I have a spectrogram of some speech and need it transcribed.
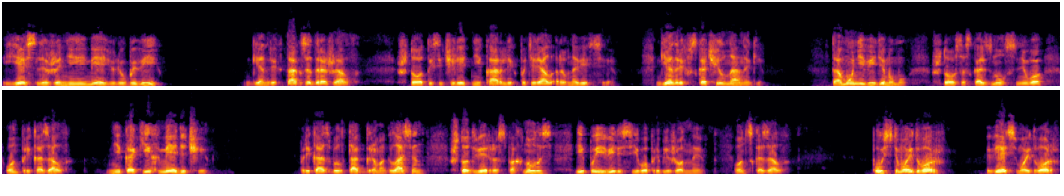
«Если же не имею любви...» Генрих так задрожал, что тысячелетний карлик потерял равновесие. Генрих вскочил на ноги. Тому невидимому, что соскользнул с него, он приказал «Никаких Медичи!» Приказ был так громогласен, что дверь распахнулась, и появились его приближенные он сказал, «Пусть мой двор, весь мой двор,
